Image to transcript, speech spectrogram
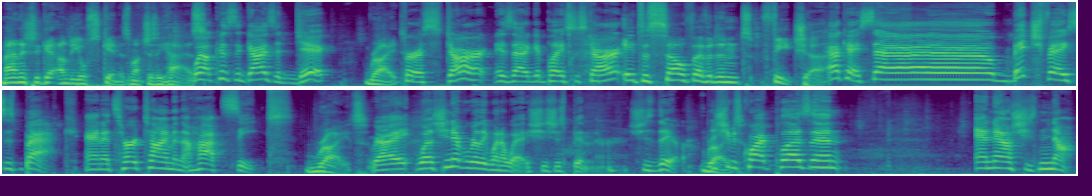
managed to get under your skin as much as he has? Well, because the guy's a dick. right. For a start, is that a good place to start? It's a self evident feature. Okay, so bitch face is back, and it's her time in the hot seat, Right. right? Well, she never really went away. She's just been there. She's there. Right. She was quite pleasant, and now she's not.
